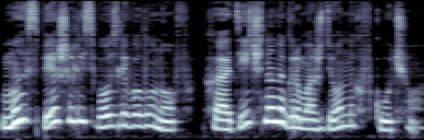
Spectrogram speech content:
Мы спешились возле валунов, хаотично нагроможденных в кучу.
